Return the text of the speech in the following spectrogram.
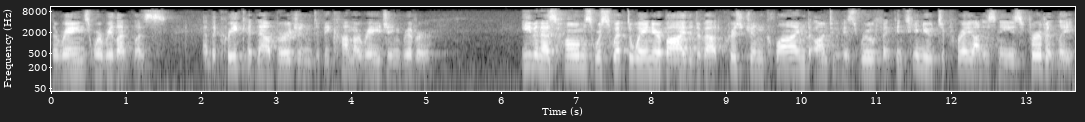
The rains were relentless, and the creek had now burgeoned to become a raging river. Even as homes were swept away nearby, the devout Christian climbed onto his roof and continued to pray on his knees fervently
